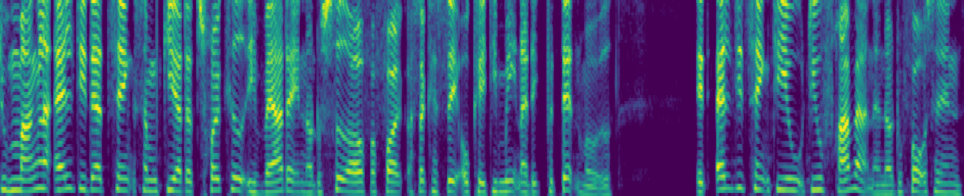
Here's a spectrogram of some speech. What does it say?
du mangler alle de der ting, som giver dig tryghed i hverdagen, når du sidder over for folk, og så kan se, okay, de mener det ikke på den måde. Et, alle de ting, de er, jo, de er jo fraværende, når du får sådan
